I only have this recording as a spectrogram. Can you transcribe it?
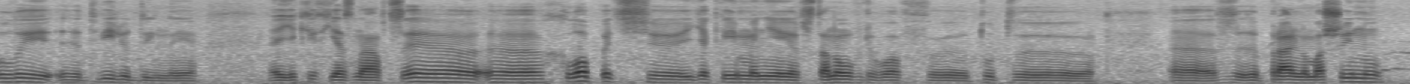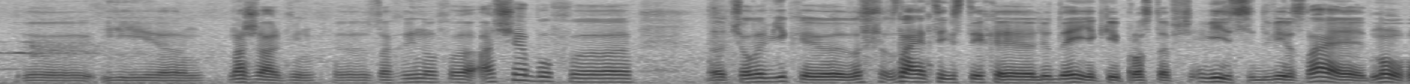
Були е, дві людини, е, яких я знав. Це е, хлопець, який мені встановлював тут пральну машину, і, е, на жаль, він е, загинув. А ще був е, е, чоловік, е, знаєте, із тих е, людей, який просто весь двір знає. Ну,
